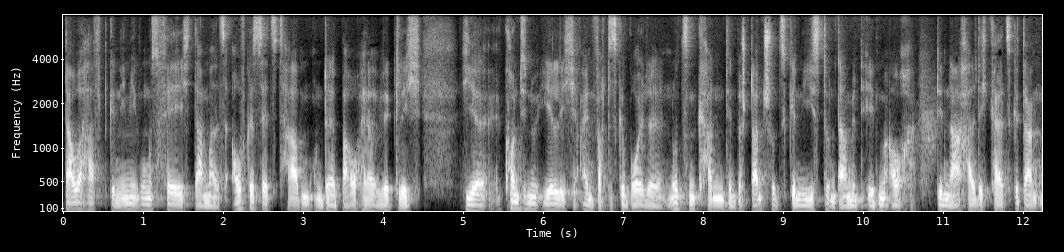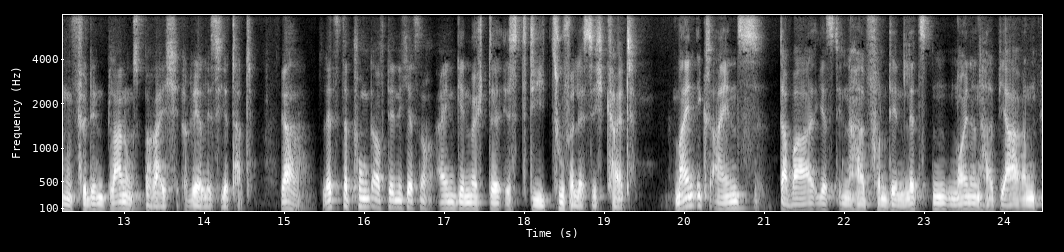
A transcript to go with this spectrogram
dauerhaft genehmigungsfähig damals aufgesetzt haben und der Bauherr wirklich hier kontinuierlich einfach das Gebäude nutzen kann, den Bestandsschutz genießt und damit eben auch den Nachhaltigkeitsgedanken für den Planungsbereich realisiert hat. Ja, letzter Punkt, auf den ich jetzt noch eingehen möchte, ist die Zuverlässigkeit. Mein X1 da war jetzt innerhalb von den letzten neuneinhalb Jahren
